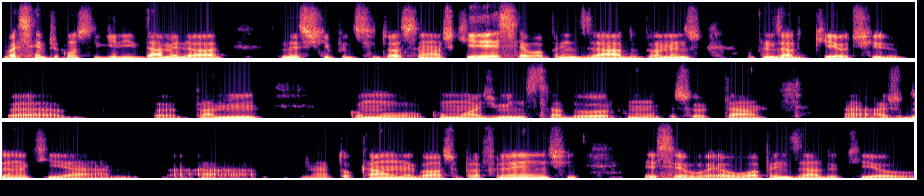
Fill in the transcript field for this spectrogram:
vai sempre conseguir lidar melhor nesse tipo de situação. Acho que esse é o aprendizado, pelo menos o aprendizado que eu tiro ah, para mim como como administrador, como uma pessoa que está ajudando aqui a, a, a, né, tocar um negócio para frente esse é o, é o aprendizado que eu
